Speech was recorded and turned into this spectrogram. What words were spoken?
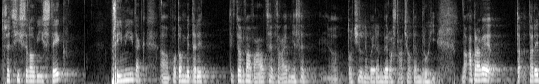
třecí silový styk přímý, tak potom by tedy tyto dva válce vzájemně se točil nebo jeden by roztáčel ten druhý. No a právě tady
